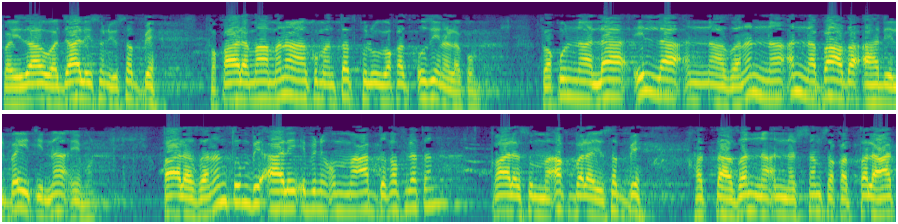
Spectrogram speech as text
فإذا هو جالس يسبح، فقال ما منعكم أن تدخلوا وقد أذن لكم؟ فقلنا لا، إلا أننا ظننا أن بعض أهل البيت نائم. قال ظننتم بآل ابن أم عبد غفلة؟ قال ثم أقبل يسبح، حتى ظن أن الشمس قد طلعت.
